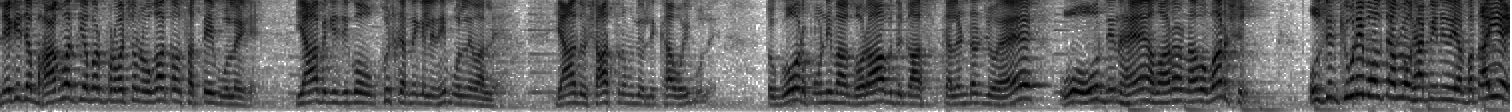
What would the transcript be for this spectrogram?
लेकिन जब भागवत के ऊपर प्रवचन होगा तो हम सत्य ही बोलेंगे। यहाँ पे किसी को खुश करने के लिए नहीं बोलने वाले। हैं यहाँ जो शास्त्र में जो लिखा वही बोले तो गौर पूर्णिमा गौराब्द का कैलेंडर जो है, वो दिन है हमारा नव वर्ष उस दिन क्यों नहीं बोलते हम लोग हैप्पी न्यू ईयर बताइए।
